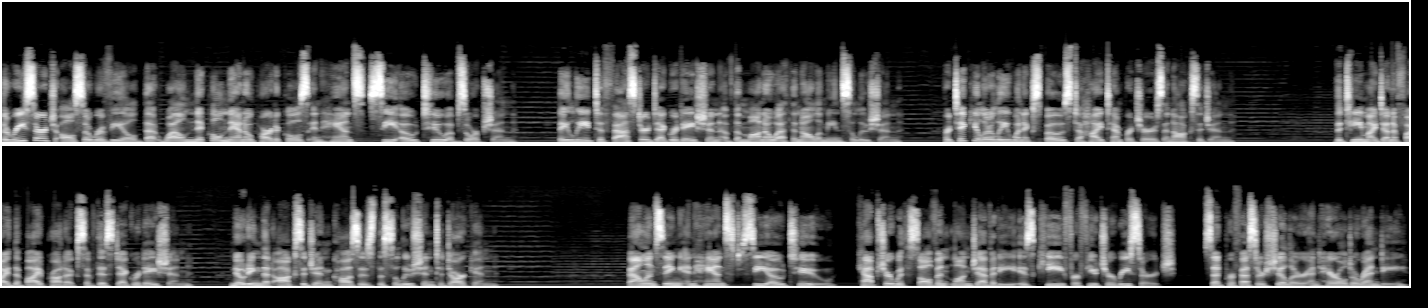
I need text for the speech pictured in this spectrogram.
The research also revealed that while nickel nanoparticles enhance CO2 absorption, they lead to faster degradation of the monoethanolamine solution, particularly when exposed to high temperatures and oxygen. The team identified the byproducts of this degradation, noting that oxygen causes the solution to darken. Balancing enhanced CO2 capture with solvent longevity is key for future research, said Professor Šiller and Harold Orendi.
